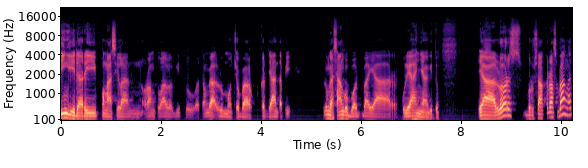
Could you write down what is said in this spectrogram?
tinggi dari penghasilan orang tua lo gitu atau enggak lu mau coba pekerjaan tapi lu nggak sanggup buat bayar kuliahnya gitu. Ya lu harus berusaha keras banget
